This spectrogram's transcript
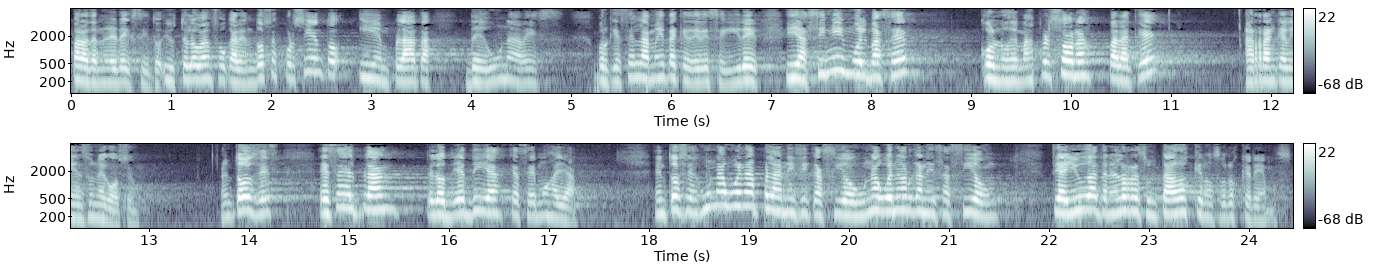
para tener éxito. Y usted lo va a enfocar en 12% y en plata de una vez, porque esa es la meta que debe seguir él. Y así mismo él va a hacer con las demás personas para que arranque bien su negocio. Entonces, ese es el plan de los 10 días que hacemos allá. Entonces, una buena planificación, una buena organización te ayuda a tener los resultados que nosotros queremos.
